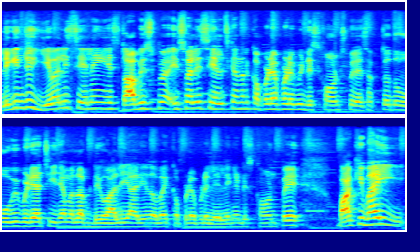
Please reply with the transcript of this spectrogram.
लेकिन जो ये वाली सेल है, ये तो आप इस इस वाली सेल्स के अंदर कपड़े पड़े भी डिस्काउंट्स पे ले सकते हो तो वो भी बढ़िया चीज़ है। मतलब दिवाली आ रही है तो भाई कपड़े वपड़े ले लेंगे डिस्काउंट पे। बाकी भाई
